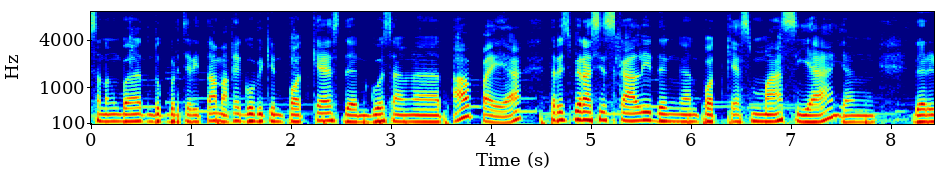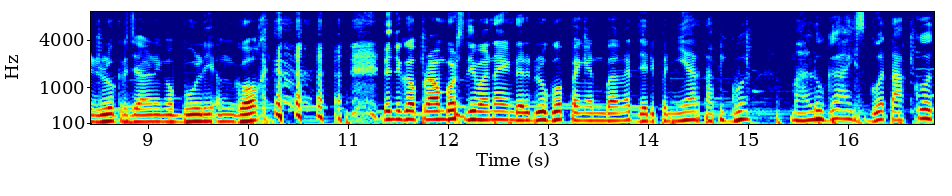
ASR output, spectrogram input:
seneng banget untuk bercerita makanya gue bikin podcast dan gue sangat apa ya terinspirasi sekali dengan podcast Mas ya yang dari dulu kerjaan ngebully enggok. Dan juga Prambors di mana yang dari dulu gue pengen banget jadi penyiar tapi gue malu guys. Gue takut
